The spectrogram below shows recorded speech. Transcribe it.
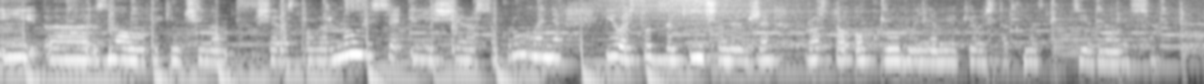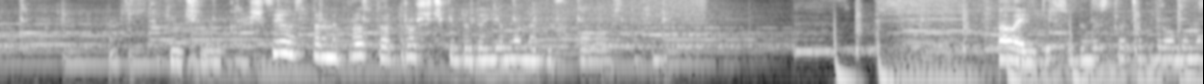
І е, знову таким чином ще раз повернулися, і ще раз округлення. І ось тут закінчили вже просто округленням, яке ось так з'єдналося. Ось таким чином краще. З цієї сторони просто трошечки додаємо на півколо ось такі. Маленький сюди листочок зробимо,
